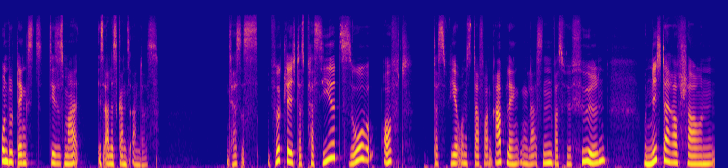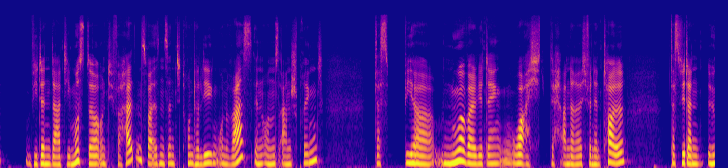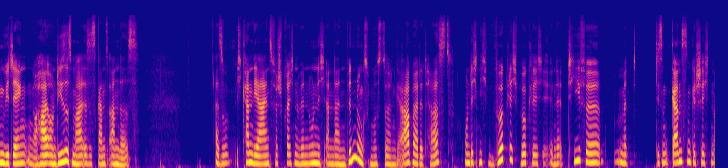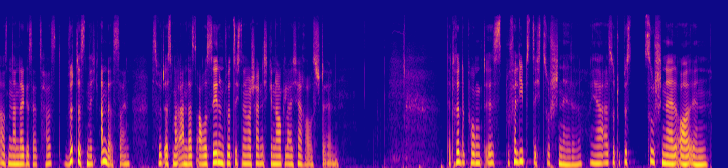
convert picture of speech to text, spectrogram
Und du denkst dieses Mal, ist alles ganz anders. Das ist wirklich, das passiert so oft, dass wir uns davon ablenken lassen, was wir fühlen und nicht darauf schauen, wie denn da die Muster und die Verhaltensweisen sind, die drunter liegen und was in uns anspringt, dass wir nur, weil wir denken, oh, ich, der andere, ich finde ihn toll, dass wir dann irgendwie denken, aha, und dieses Mal ist es ganz anders. Also ich kann dir eins versprechen, wenn du nicht an deinen Bindungsmustern gearbeitet hast und dich nicht wirklich, wirklich in der Tiefe mit diesen ganzen Geschichten auseinandergesetzt hast, wird es nicht anders sein. Das wird erstmal anders aussehen und wird sich dann wahrscheinlich genau gleich herausstellen. Der dritte Punkt ist, du verliebst dich zu schnell. Ja, also du bist zu schnell all in.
